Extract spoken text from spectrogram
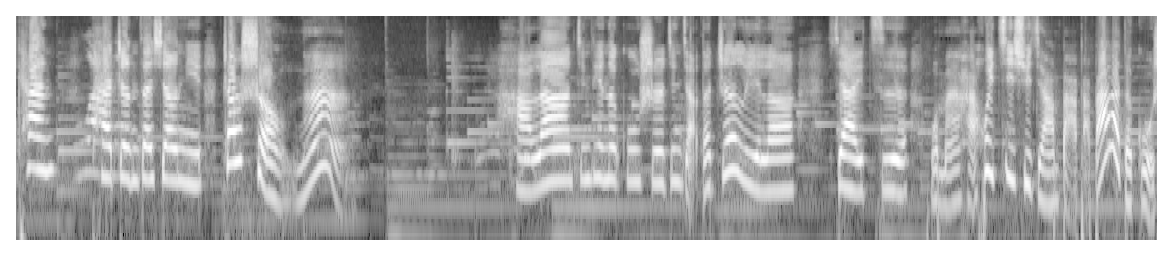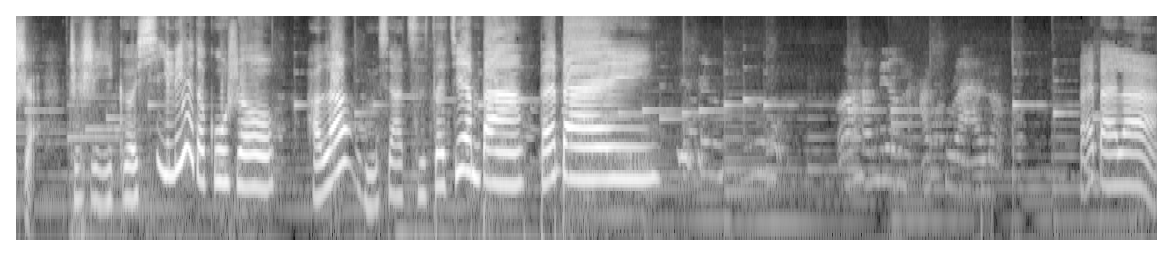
看，他正在向你招手呢。好了，今天的故事就讲到这里了。下一次我们还会继续讲爸爸爸爸的故事，这是一个系列的故事哦。好了，我们下次再见吧，拜拜。我还没有拿出来呢。拜拜啦。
